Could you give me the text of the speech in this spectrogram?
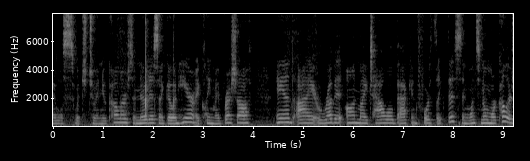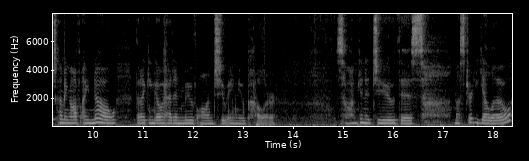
I will switch to a new color. So notice I go in here, I clean my brush off, and I rub it on my towel back and forth like this. And once no more colors coming off, I know that I can go ahead and move on to a new color. So I'm gonna do this mustard yellow.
